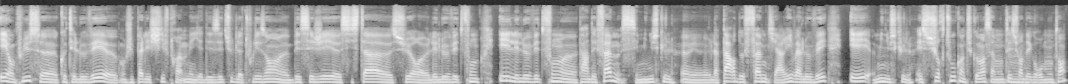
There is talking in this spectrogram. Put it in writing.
Et en plus, euh, côté levé, euh, bon, j'ai pas les chiffres, mais il y a des études là tous les ans, euh, BCG, Sista, euh, sur les levées de fonds et les levées de fonds euh, par des femmes, c'est minuscule. Euh, la part de femmes qui arrivent à lever est minuscule. Et surtout quand tu commences à monter sur des gros montants.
